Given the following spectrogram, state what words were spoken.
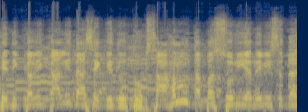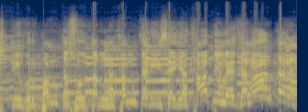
તેથી કવિ કાલિદાસે કીધું તું, સાહમ તપસૂર્ય નિવિસ દ્રષ્ટિ ઉર્ભમ તસૂતમ નથમ તરીસે યથાપી મેં જનાંતરે.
